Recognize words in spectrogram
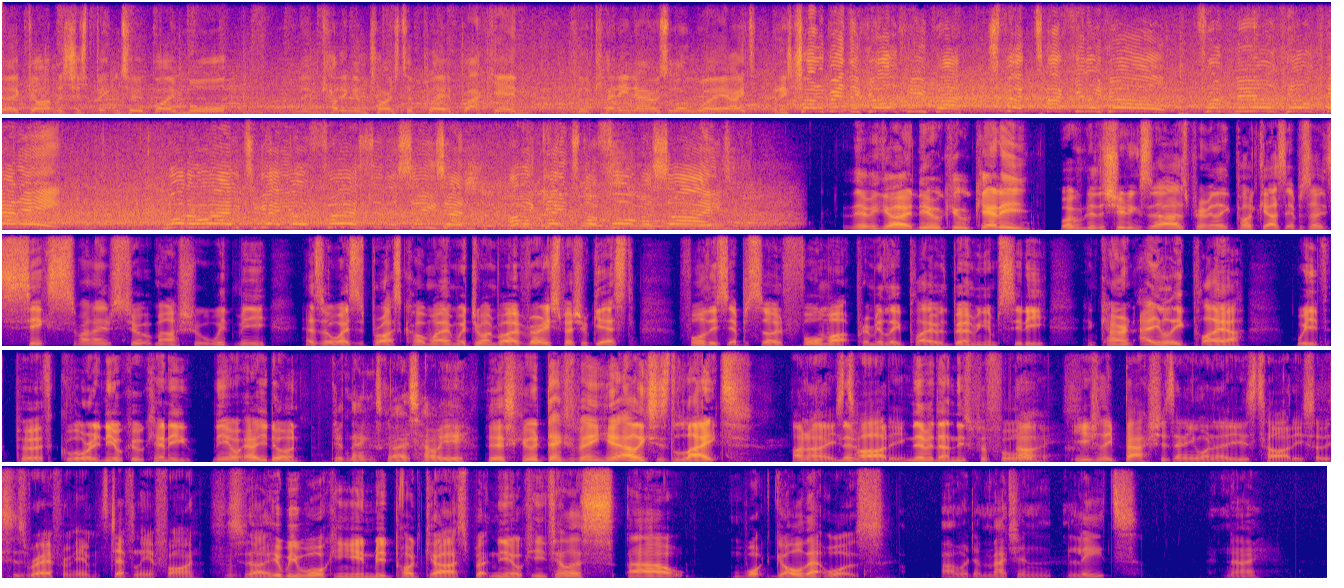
uh, Gardner's just beaten to it by Moore. And then Cunningham tries to play it back in. Kilkenny now is a long way out, but he's trying to beat the goalkeeper. Spectacular goal from Neil Kilkenny. What a way to get your first of the season and against the former side. There we go, Neil Kilkenny. Welcome to the Shooting Stars Premier League Podcast, episode six. My name's Stuart Marshall. With me, as always, is Bryce Conway, and we're joined by a very special guest for this episode, former Premier League player with Birmingham City and current A League player with Perth Glory, Neil Kilkenny. Neil, how are you doing? Good, thanks, guys. How are you? Yes, good. Thanks for being here. Alex is late. I know he's never, tardy. Never done this before. No, he usually bashes anyone that is tardy, so this is rare from him. It's definitely a fine. So he'll be walking in mid podcast. But Neil, can you tell us uh, what goal that was? I would imagine Leeds. No.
